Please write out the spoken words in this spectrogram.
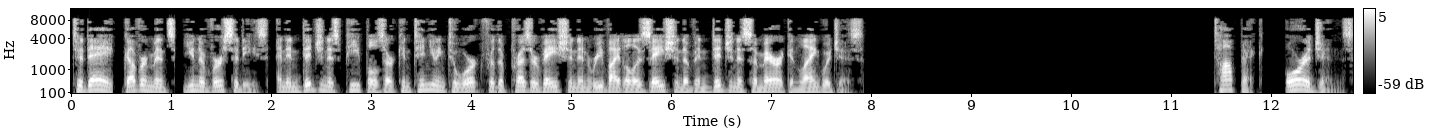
Today, governments, universities, and indigenous peoples are continuing to work for the preservation and revitalization of indigenous American languages. Origins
